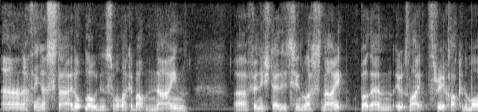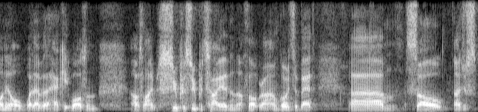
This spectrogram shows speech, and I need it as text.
and I think I started uploading something like about 9 uh, finished editing last night but then it was like 3 o'clock in the morning or whatever the heck it was and I was like super super tired and I thought right I'm going to bed. Um, so I just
